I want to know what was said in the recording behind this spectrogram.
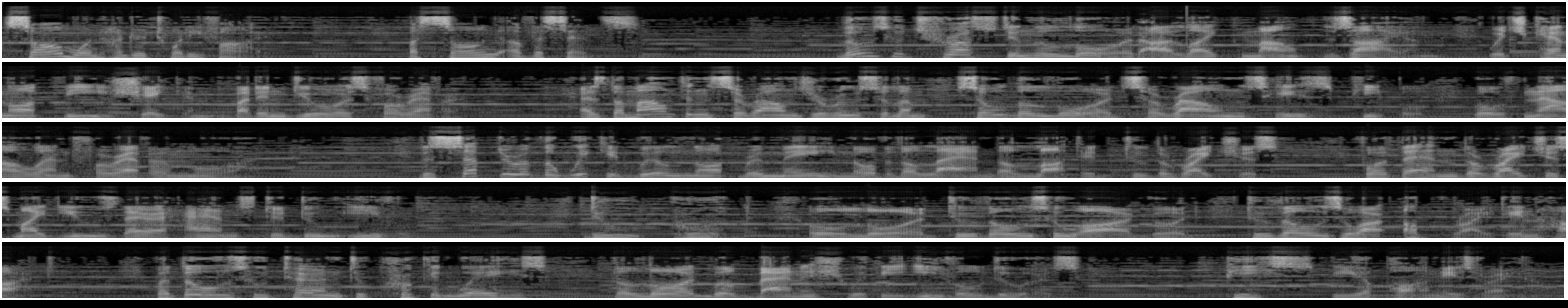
Psalm 125, a song of ascents. Those who trust in the Lord are like Mount Zion, which cannot be shaken, but endures forever. As the mountains surround Jerusalem, so the Lord surrounds his people, both now and forevermore. The scepter of the wicked will not remain over the land allotted to the righteous, for then the righteous might use their hands to do evil. Do good, O Lord, to those who are good, to those who are upright in heart. But those who turn to crooked ways, the Lord will banish with the evildoers. Peace be upon Israel.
